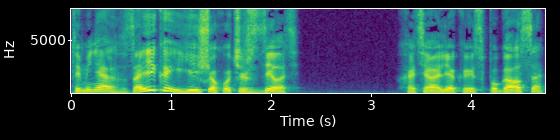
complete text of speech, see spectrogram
ты меня заикой еще хочешь сделать?» Хотя Олег и испугался,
